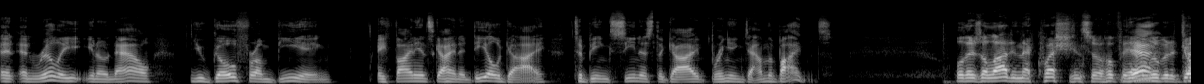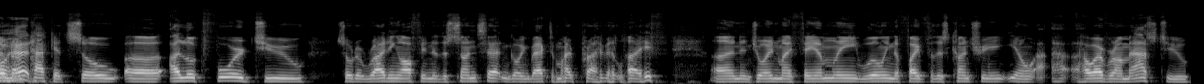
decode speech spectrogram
and and really, you know, now you go from being a finance guy and a deal guy to being seen as the guy bringing down the Bidens. Well, there's a lot in that question, so hopefully I have a little bit of time to unpack it. So uh, I look forward to sort of riding off into the sunset and going back to my private life uh, and enjoying my family, willing to fight for this country, you know, however I'm asked to.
